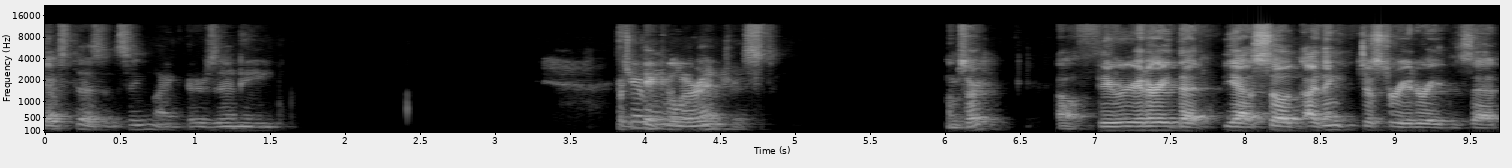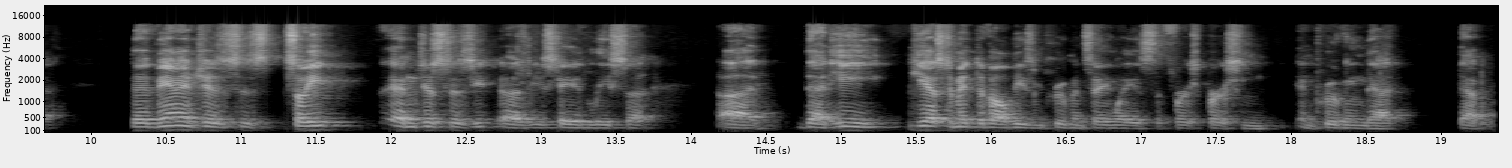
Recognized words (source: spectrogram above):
just doesn't seem like there's any Jeremy. Particular interest. I'm sorry? Oh, to reiterate that, yeah, so I think just to reiterate is that the advantage is, is, so he, and just as you, uh, you stated, Lisa, uh, that he, he has to make, develop these improvements anyway as the first person improving that, that,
